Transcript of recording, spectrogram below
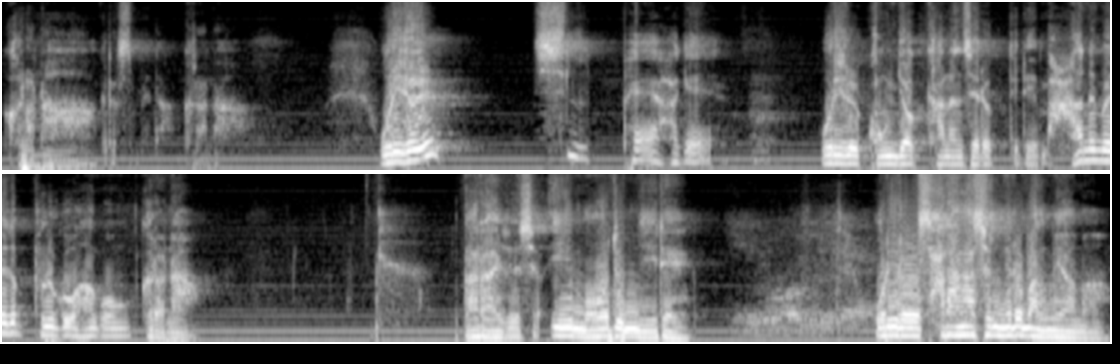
그러나 그렇습니다. 그러나 우리를 실패하게 우리를 공격하는 세력들이 많음에도 불구하고 그러나 따라해 주세요. 이 모든 일에 우리를 사랑하시는 이로 말미암아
